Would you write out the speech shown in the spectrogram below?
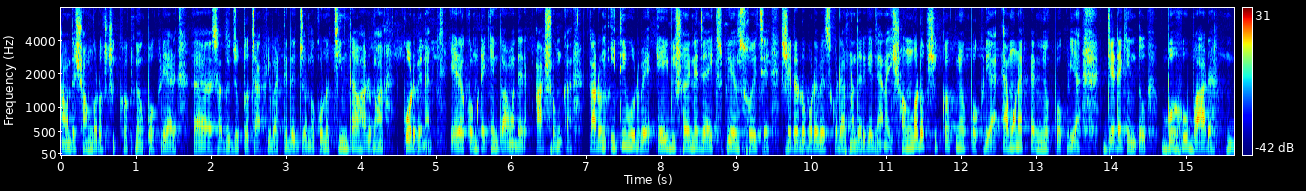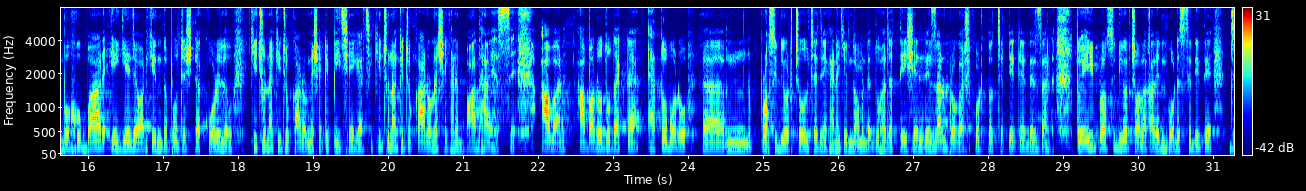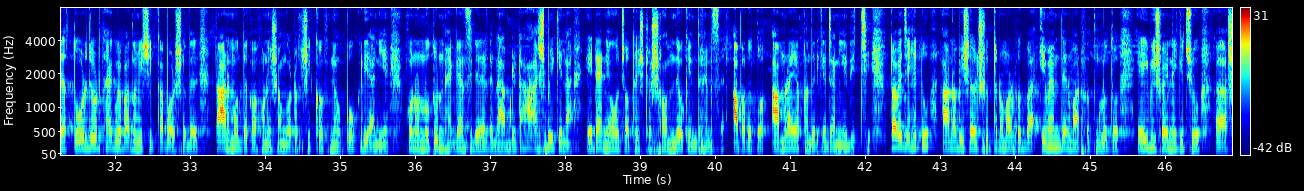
আমাদের সংগঠক শিক্ষক নিয়োগ প্রক্রিয়ার সাথে যুক্ত চাকরি প্রার্থীদের জন্য কোনো চিন্তা ভাবনা করবে না। এরকমটাই কিন্তু আমাদের আশঙ্কা। কারণ ইতিপূর্বে এই বিষয় নিয়ে যা এক্সপিরিয়েন্স হয়েছে সেটার উপরে বেশ করে আপনাদেরকে জানাই, সংগঠক শিক্ষক নিয়োগ প্রক্রিয়া এমন একটা নিয়োগ প্রক্রিয়া যেটা কিন্তু বহুবার বহুবার এগিয়ে যাওয়ার কিন্তু প্রচেষ্টা করলেও কিছু না কিছু কারণে সেটি পিছিয়ে গেছে, কিছু না কিছু কারণে সেখানে বাধা এসছে। আবার, আপাতত একটা এত বড় প্রসিডিওর চলছে যেখানে কিন্তু আমাদের দু হাজার তেইশের রেজাল্ট প্রকাশ করতে হচ্ছে টেটের রেজাল্ট তো এই প্রসিডিওর চলাকালীন পরিস্থিতিতে যা তোড়জোড় থাকবে প্রাথমিক শিক্ষা পর্ষদের, তার মধ্যে কখনোই সংগঠক শিক্ষক নিয়োগ প্রক্রিয়া নিয়ে কোনো নতুন ভ্যাকেন্সি রিলেটেড আপডেট আসবে কি না এটা নিয়েও যথেষ্ট সন্দেহ কিন্তু ফ্রেন্ডস আপাতত আমরাই আপনাদেরকে জানিয়ে দিচ্ছি। তবে যেহেতু আনবিশাল সূত্র মারফত বা এমএমদের মারফত মূলত এই বিষয় নিয়ে কিছু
